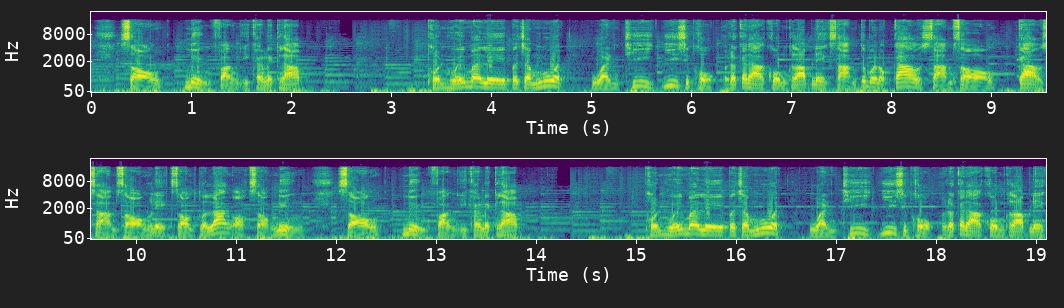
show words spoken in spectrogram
21 2 1 ฟังอีกครั้งนะครับ ผลหวยมาเลยประจำงวดวันที่ 26กรกฎาคมครับเลข 3 ตัวบนออก 932 932 เลข 2 ตัวล่างออก 21 2 1 ฟังอีกครั้งนะครับ ผลหวยมาเลยประจำงวดวันที่ 26กรกฎาคมครับเลข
